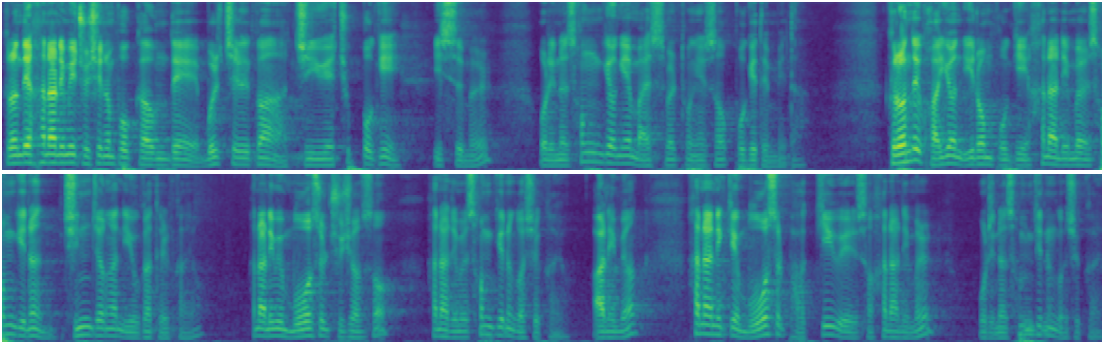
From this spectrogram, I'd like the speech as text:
그런데 하나님이 주시는 복 가운데 물질과 지위의 축복이 있음을 우리는 성경의 말씀을 통해서 보게 됩니다. 그런데 과연 이런 복이 하나님을 섬기는 진정한 이유가 될까요? 하나님이 무엇을 주셔서 하나님을 섬기는 것일까요? 아니면 하나님께 무엇을 받기 위해서 하나님을 우리는 섬기는 것일까요?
